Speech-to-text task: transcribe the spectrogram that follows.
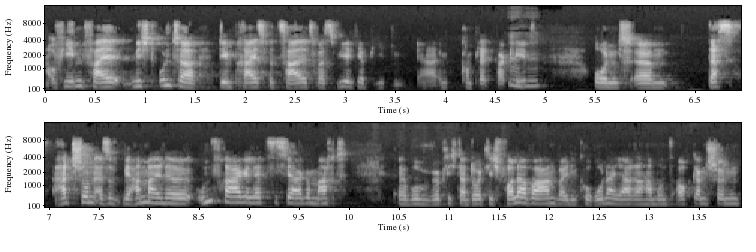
auf jeden Fall nicht unter dem Preis bezahlt, was wir hier bieten, ja, im Komplettpaket. Mhm. Und ähm, das hat schon, also wir haben mal eine Umfrage letztes Jahr gemacht, wo wir wirklich dann deutlich voller waren, weil die Corona-Jahre haben uns auch ganz schön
